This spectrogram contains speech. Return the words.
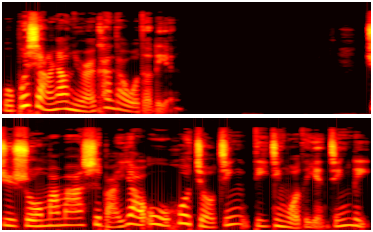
我不想让女儿看到我的脸。据说妈妈是把药物或酒精滴进我的眼睛里。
